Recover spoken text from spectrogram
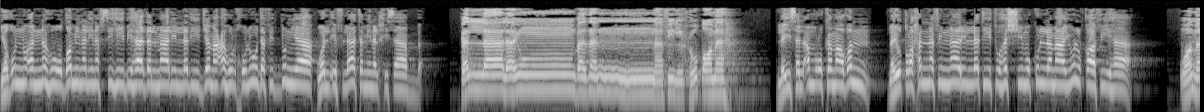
يظن أنه ضمن لنفسه بهذا المال الذي جمعه الخلود في الدنيا والإفلات من الحساب. كلا لينبذن في الحطمة. ليس الأمر كما ظن. ليطرحن في النار التي تهشم كل ما يلقى فيها. وما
